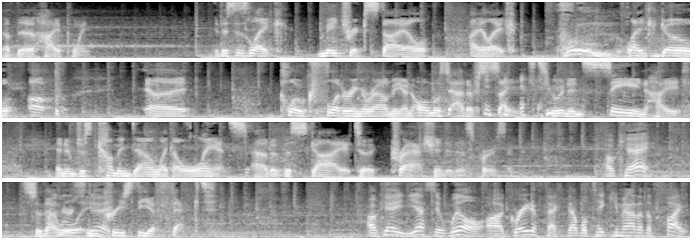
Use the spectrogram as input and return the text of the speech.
of the high point. This is like Matrix style. I like boom, like go up, uh, cloak fluttering around me and almost out of sight to an insane height. And I'm just coming down like a lance out of the sky to crash into this person. Okay. So that will increase the effect. Okay, yes, it will. Uh, great effect. That will take him out of the fight.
